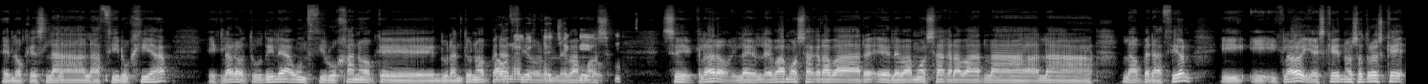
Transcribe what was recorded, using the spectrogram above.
en lo que es la, cirugía. Y claro, tú dile a un cirujano que durante una operación le vamos... Sí, claro, le, vamos a grabar, eh, le vamos a grabar la, la, operación. Y, y, claro, y es que nosotros que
